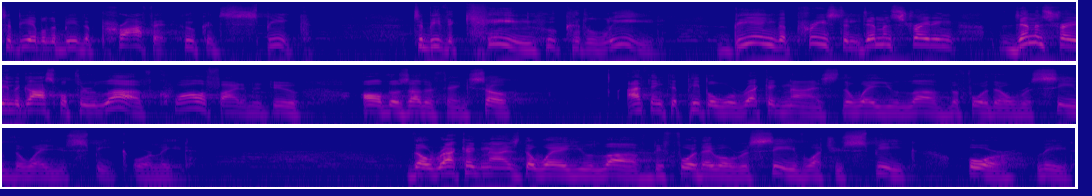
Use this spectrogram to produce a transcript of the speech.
to be able to be the prophet who could speak, to be the king who could lead. Being the priest and demonstrating, demonstrating the gospel through love qualified him to do all those other things. So I think that people will recognize the way you love before they'll receive the way you speak or lead they'll recognize the way you love before they will receive what you speak or lead.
